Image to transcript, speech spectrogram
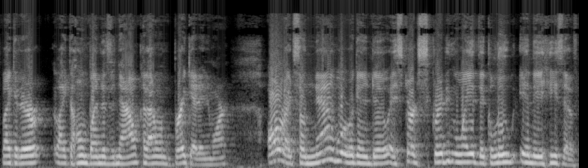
Like it, like the home button is now, because I don't want to break it anymore. All right, so now what we're gonna do is start scraping away the glue in the adhesive.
